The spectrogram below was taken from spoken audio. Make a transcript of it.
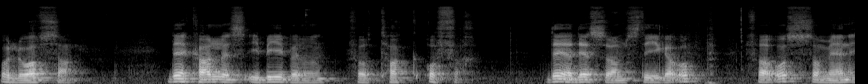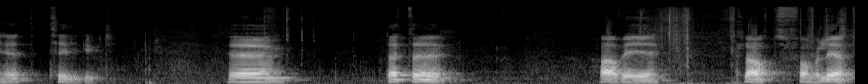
og lovsang. Det kalles i Bibelen for takkoffer. Det er det som stiger opp fra oss som menighet til Gud. Eh, dette har vi klart formulert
